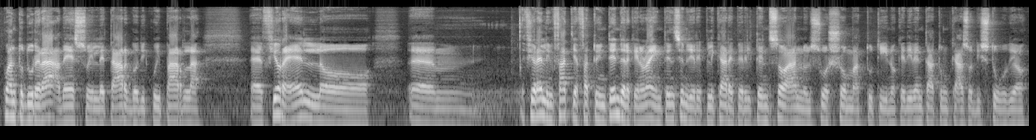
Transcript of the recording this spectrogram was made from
Quanto durerà adesso il letargo di cui parla eh, Fiorello? Ehm, Fiorello infatti ha fatto intendere che non ha intenzione di replicare per il terzo anno il suo show mattutino, che è diventato un caso di studio.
